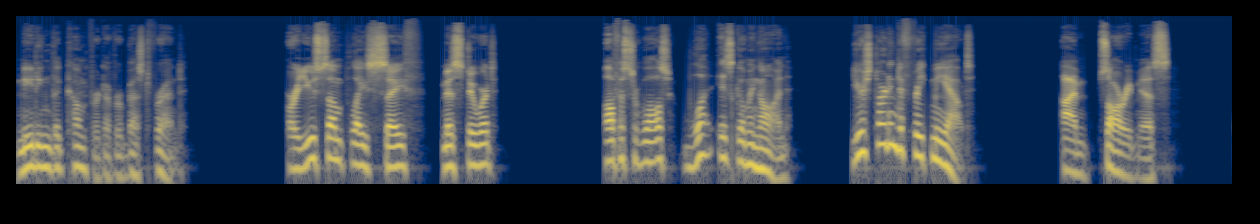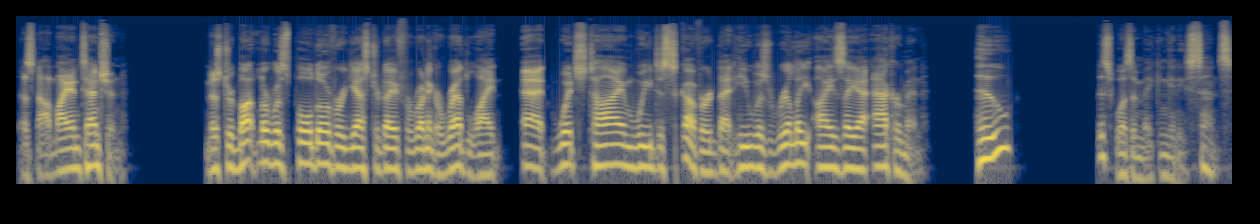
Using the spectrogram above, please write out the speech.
needing the comfort of her best friend. Are you someplace safe, Miss Stewart? Officer Walsh, what is going on? You're starting to freak me out. I'm sorry, miss. That's not my intention. Mr. Butler was pulled over yesterday for running a red light, at which time we discovered that he was really Isaiah Ackerman. Who? This wasn't making any sense.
